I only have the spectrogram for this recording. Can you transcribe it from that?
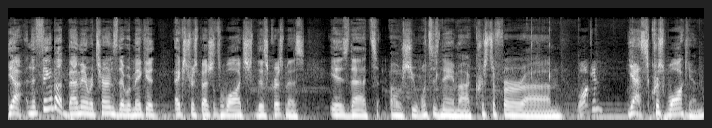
Yeah, and the thing about Batman Returns that would make it extra special to watch this Christmas is that oh shoot, what's his name? Uh, Christopher. Um, Walken? yes, Chris Walken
